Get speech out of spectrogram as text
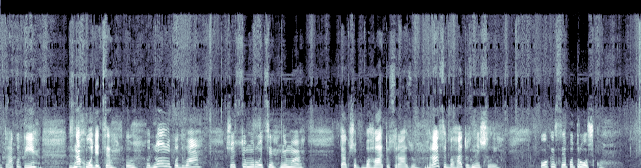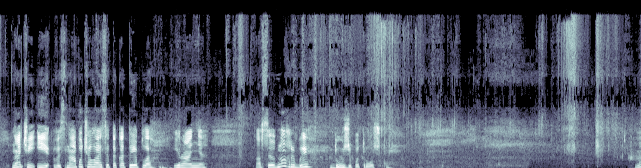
Отак от і знаходяться по одному, по два. Щось в цьому році нема так, щоб багато сразу. Раз і багато знайшли. Поки все потрошку. Наче і весна почалася така тепла і рання, а все одно гриби дуже потрошку. Ну,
